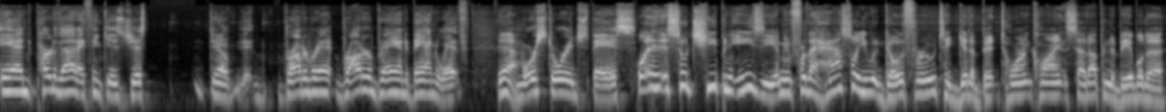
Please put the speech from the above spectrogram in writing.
and part of that I think is just you know broader brand broader brand bandwidth yeah. more storage space. Well it's so cheap and easy. I mean for the hassle you would go through to get a bittorrent client set up and to be able to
